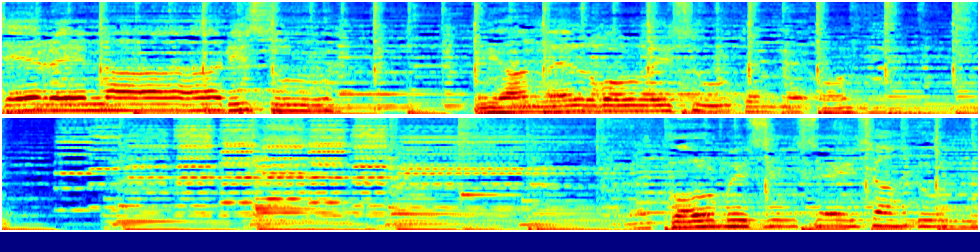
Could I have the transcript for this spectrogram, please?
serenaadi sulla ihan velvollisuutemme on. Me kolmisin seisahdumme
